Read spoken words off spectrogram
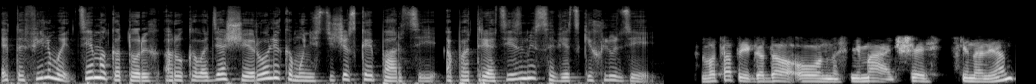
это фильмы, тема которых о руководящей роли коммунистической партии, о патриотизме советских людей. В 20-е годы он снимает шесть кинолент.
